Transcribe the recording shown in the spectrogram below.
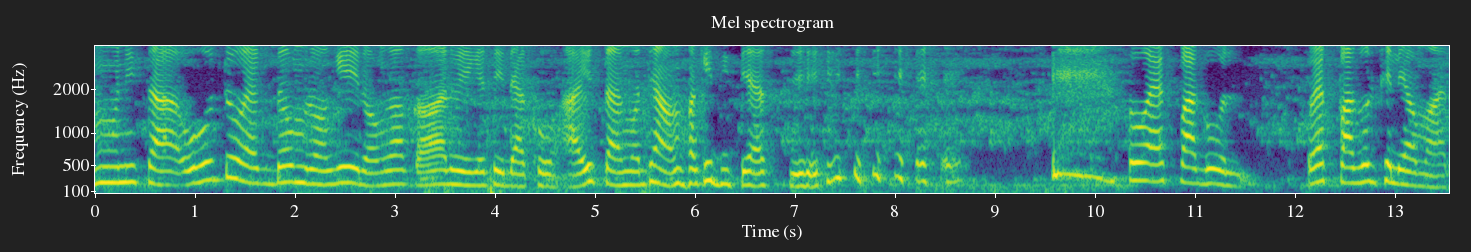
মনীষা, ও তো একদম রঙে রঙাকার হয়ে গেছে। দেখো, আয়ুষ তার মধ্যে আমাকে দিতে আসছে। ও এক পাগল, ও এক পাগল ছেলে আমার।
